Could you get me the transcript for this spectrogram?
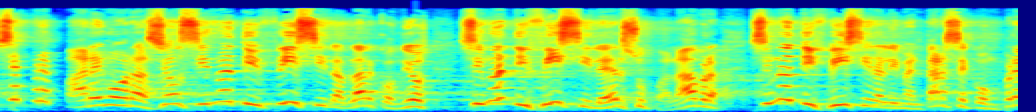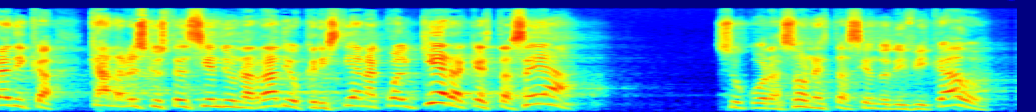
Se prepara en oración. Si no es difícil hablar con Dios, si no es difícil leer su palabra, si no es difícil alimentarse con prédica, cada vez que usted enciende una radio cristiana, cualquiera que ésta sea, su corazón está siendo edificado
